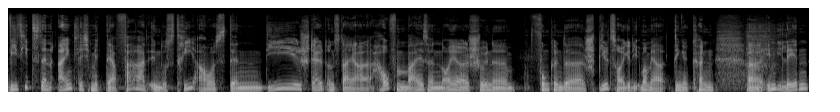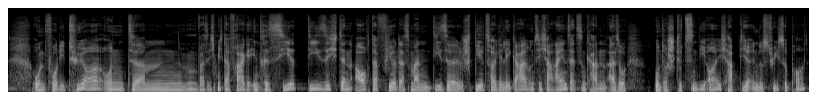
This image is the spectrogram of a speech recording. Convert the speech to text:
Wie sieht's denn eigentlich mit der Fahrradindustrie aus? Denn die stellt uns da ja haufenweise neue, schöne funkelnde Spielzeuge, die immer mehr Dinge können, äh, in die Läden und vor die Tür. Und ähm, was ich mich da frage, interessiert die sich denn auch dafür, dass man diese Spielzeuge legal und sicher einsetzen kann? Also unterstützen die euch? Habt ihr Industrie-Support?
